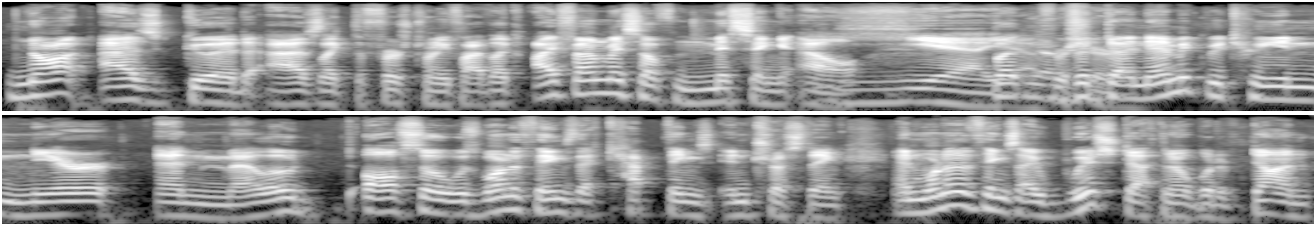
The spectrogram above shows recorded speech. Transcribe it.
not as good as like the first twenty five. Like I found myself missing L. yeah, But yeah, for sure. But the sure. dynamic between near and Mello also was one of the things that kept things interesting. And one of the things I wish Death Note would have done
